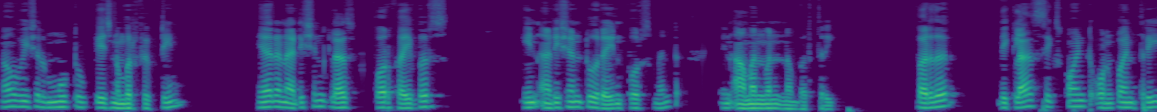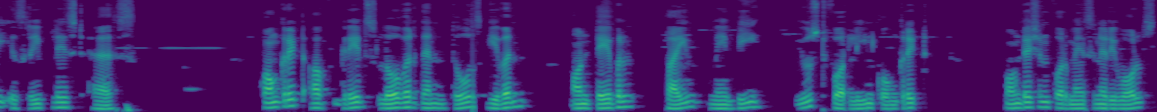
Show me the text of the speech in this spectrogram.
Now we shall move to page number 15. Here an addition class for fibers in addition to reinforcement in amendment number 3. Further, the class 6.1.3 is replaced as concrete of grades lower than those given on table 5 may be used for lean concrete, foundation for masonry walls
